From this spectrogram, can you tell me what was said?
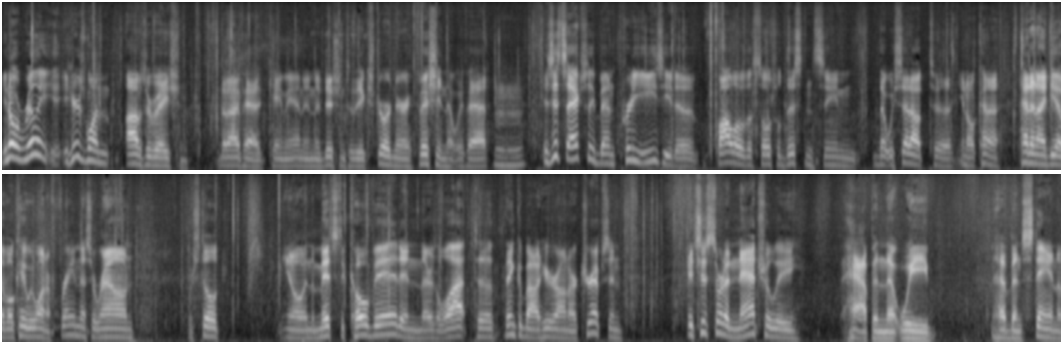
You know, really, here's one observation that I've had, came in, in addition to the extraordinary fishing that we've had, Mhm. is it's actually been pretty easy to follow the social distancing that we set out to, you know, kind of had an idea of, okay, we want to frame this around. We're still, you know, in the midst of COVID, and there's a lot to think about here on our trips, and it's just sort of naturally happened that we have been staying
